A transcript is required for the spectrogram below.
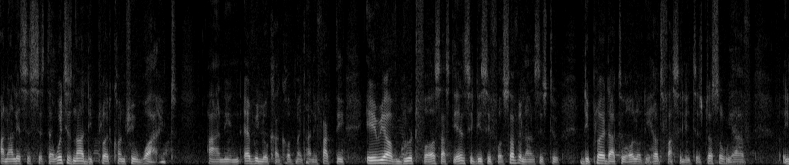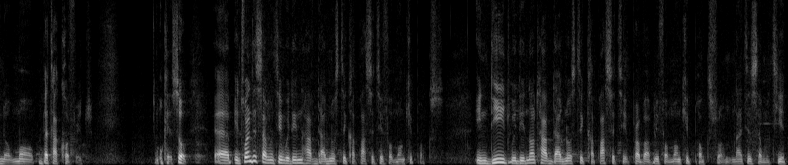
analysis system, which is now deployed countrywide and in every local government. And in fact, the area of growth for us as the NCDC for surveillance is to deploy that to all of the health facilities, just so we have, you know, more better coverage. Okay, so uh, in 2017, we didn't have diagnostic capacity for monkeypox. Indeed, we did not have diagnostic capacity probably for monkeypox from 1978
